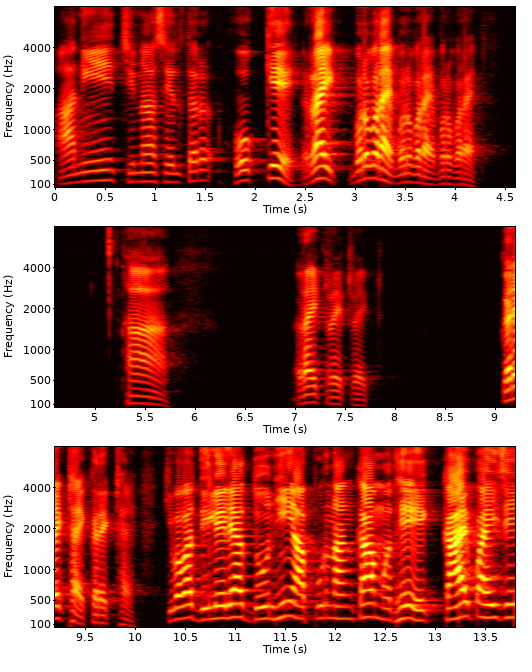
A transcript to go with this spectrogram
आणि चिन्ह असेल तर ओके राईट. बरोबर आहे बरोबर आहे बरोबर आहे. हां. Right right right. करेक्ट आहे करेक्ट आहे. की बाबा दिलेल्या दोन्ही अपूर्णांकामध्ये काय पाहिजे?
